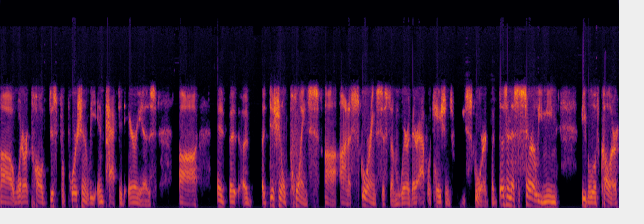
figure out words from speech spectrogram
uh, what are called disproportionately impacted areas. Uh, a, a, additional points uh, on a scoring system where their applications will be scored, but doesn't necessarily mean people of color.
